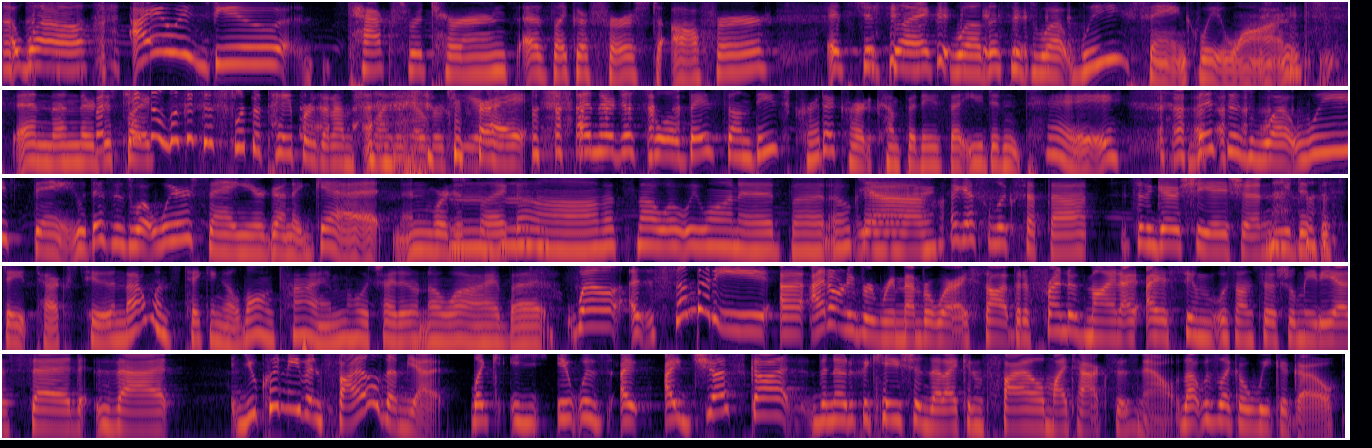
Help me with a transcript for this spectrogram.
well, I always view tax returns as like a first offer. It's just like, well, this is what we think we want. And then they're but just take like, a look at this slip of paper that I'm sliding over to you. right. And they're just, well, based on these credit card companies that you didn't pay, this is what we think, this is what we're saying you're going to get. And we're just like, oh, that's not what we wanted, but okay. Mm-hmm. Yeah, I guess we'll accept that. It's a negotiation. We did the state tax too, and that one's taking a long time, which I don't know why, but Well, uh, somebody, uh, I don't even remember where I saw it, but a friend of mine, I, I assume it was on social media, said that you couldn't even file them yet. Like it was, I, I just got the notification that I can file my taxes now. That was like a week ago.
